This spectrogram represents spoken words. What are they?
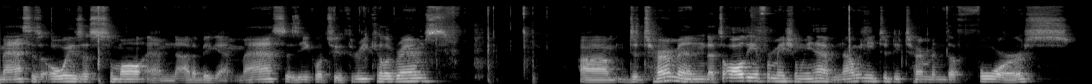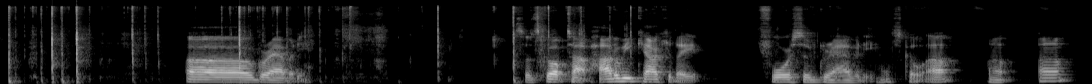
mass is always a small m, not a big M. Mass is equal to 3 kilograms. Um, determine, that's all the information we have. Now we need to determine the force of gravity. So let's go up top. How do we calculate force of gravity? Let's go up, up, up.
